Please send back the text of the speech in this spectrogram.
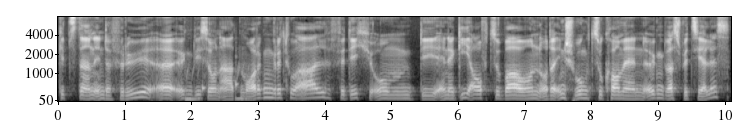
Gibt es dann in der Früh äh, irgendwie so eine Art Morgenritual für dich, um die Energie aufzubauen oder in Schwung zu kommen? Irgendwas Spezielles?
